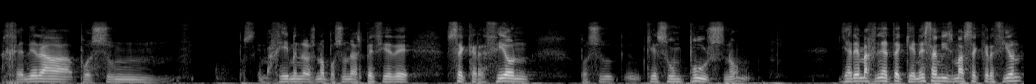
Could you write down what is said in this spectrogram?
genera pues un, pues imagínenos, ¿no? Pues una especie de secreción, pues que es un pus, ¿no? Y ahora imagínate que en esa misma secreción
